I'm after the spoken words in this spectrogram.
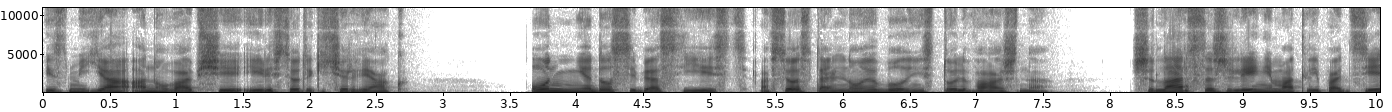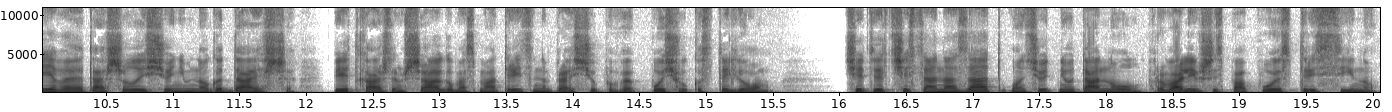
и змея оно вообще или все таки червяк. Он не дал себя съесть, а все остальное было не столь важно. Шилар с сожалением отлип от дерева и отошел еще немного дальше, перед каждым шагом осмотрительно прощупывая почву костылем. Четверть часа назад он чуть не утонул, провалившись по пояс в трясину,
